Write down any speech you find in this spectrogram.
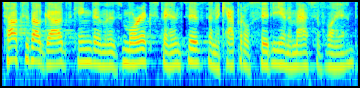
talks about God's kingdom as more expansive than a capital city and a massive land?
